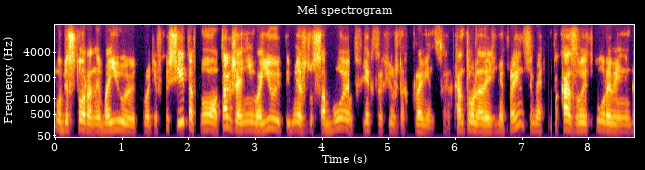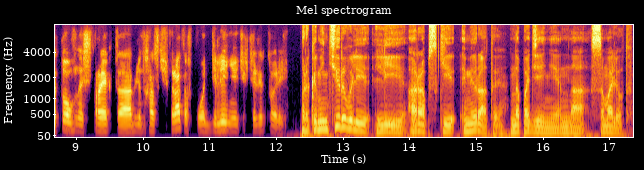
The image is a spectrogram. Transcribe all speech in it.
обе стороны воюют против хуситов, но также они воюют и между собой в некоторых южных провинциях. Контроль над этими провинциями показывает уровень готовности проекта Объединенных Арабских Эмиратов по отделению этих территорий. Прокомментировали ли Арабские Эмираты нападение на самолет?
